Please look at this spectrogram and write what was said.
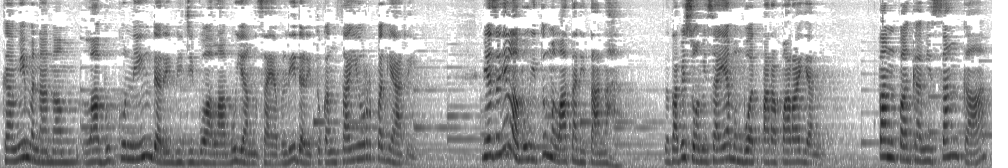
kami menanam labu kuning dari biji buah labu yang saya beli dari tukang sayur pagi hari. Biasanya labu itu melata di tanah, tetapi suami saya membuat para-para yang tanpa kami sangka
